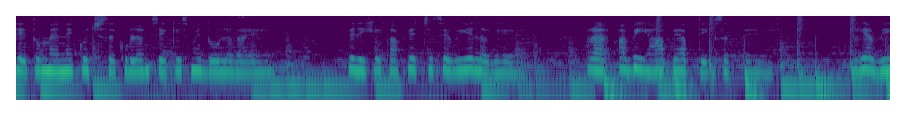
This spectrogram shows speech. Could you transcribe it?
थे तो मैंने कुछ सेकुलेंट्स एक इसमें दो लगाए हैं। फिर देखिए, काफ़ी अच्छे से अभी ये लगे हैं। और अभी यहाँ पे आप देख सकते हैं। ये अभी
